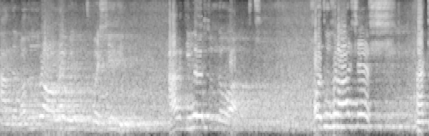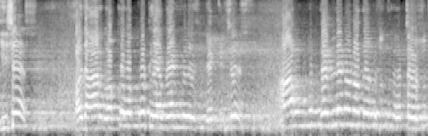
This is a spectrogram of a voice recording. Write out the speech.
খান দেয় নতুন অনলাইন বসিয়ে দি আর কি লেগে শুনতে হওয়া হয়তো আর শেষ। হ্যাঁ কি শেষ? হয়তো আর লক্ষ লক্ষ টিয়া ব্যাংক মিলে ব্যক্তি শেষ। আর ট্যাবলেটও নদের ওষুধ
